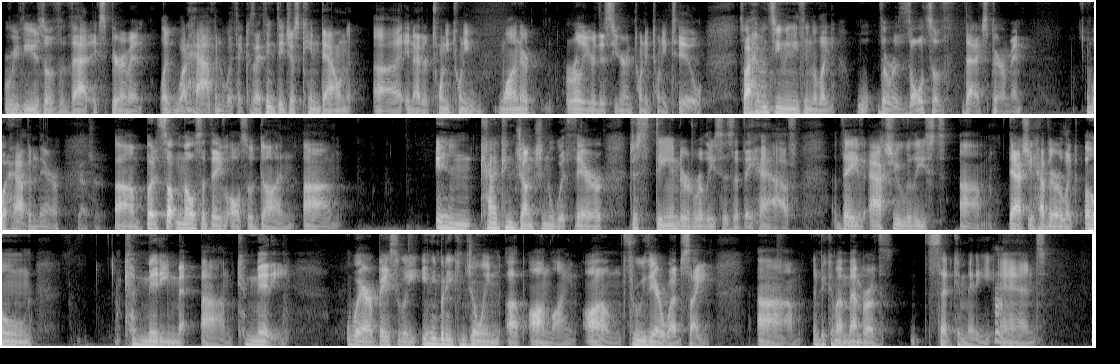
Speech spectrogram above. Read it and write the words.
reviews of that experiment, like what happened with it, because I think they just came down uh, in either 2021 or earlier this year in 2022. So I haven't seen anything of like w- the results of that experiment, what happened there. Gotcha. Um, but it's something else that they've also done um, in kind of conjunction with their just standard releases that they have. They've actually released. Um, they actually have their like own committee um, committee where basically anybody can join up online um, through their website um, and become a member of said committee and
